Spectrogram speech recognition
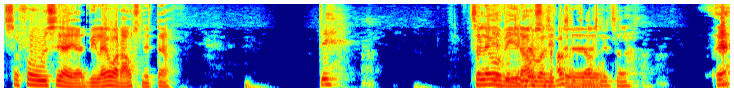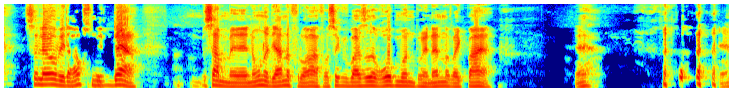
så forudser jeg, at vi laver et afsnit der. Det, Så laver ja, vi et afsnit, afsnit, øh, afsnit så. Ja, så laver vi et afsnit der, sammen med nogle af de andre fotografer, så kan vi bare sidde og råbe munden på hinanden og drikke bajer. Ja. ja.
